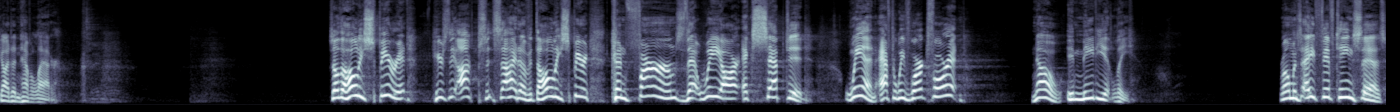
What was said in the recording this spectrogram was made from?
God doesn't have a ladder. So the Holy Spirit, here's the opposite side of it the Holy Spirit confirms that we are accepted. When? After we've worked for it? No, immediately. Romans 8:15 says,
